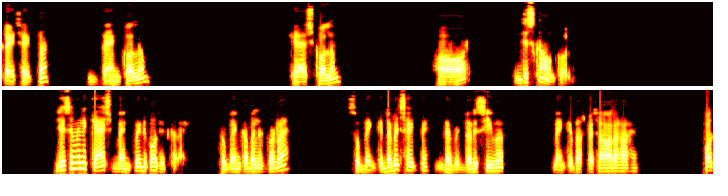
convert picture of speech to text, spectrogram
राइट साइड पर बैंक कॉलम कैश कॉलम और डिस्काउंट कॉलम जैसे मैंने कैश बैंक में डिपॉजिट कराई तो बैंक का बैलेंस बढ़ रहा है। सो बैंक के डेबिट साइड पे डेबिट द रिसीवर बैंक के पास पैसा आ रहा है। और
